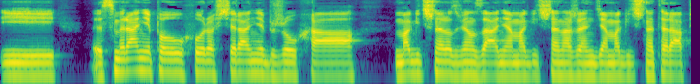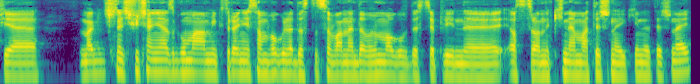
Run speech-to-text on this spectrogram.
I smyranie po uchu, rozcieranie brzucha, magiczne rozwiązania, magiczne narzędzia, magiczne terapie, magiczne ćwiczenia z gumami, które nie są w ogóle dostosowane do wymogów dyscypliny od strony kinematycznej i kinetycznej.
